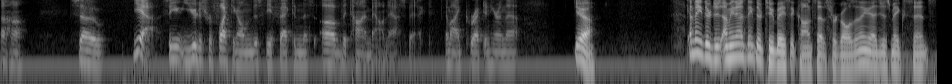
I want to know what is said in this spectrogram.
Uh huh. So, yeah. So you, you're just reflecting on just the effectiveness of the time bound aspect. Am I correct in hearing that? Yeah. I think they're. Just, I mean, I think they're two basic concepts for goals. I think that just makes sense.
